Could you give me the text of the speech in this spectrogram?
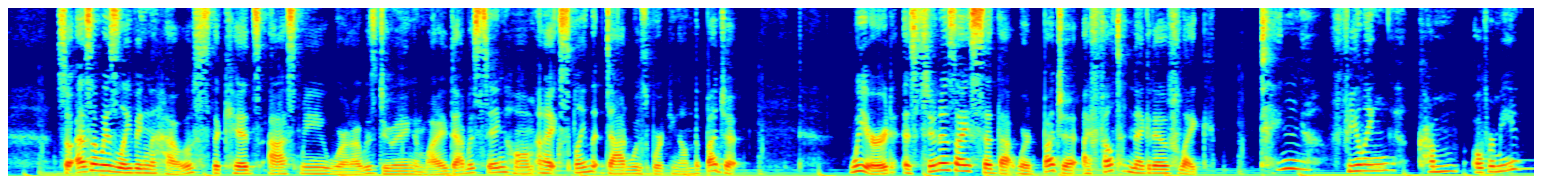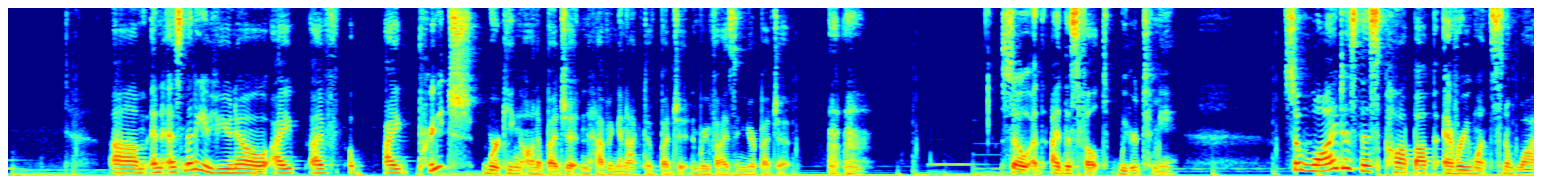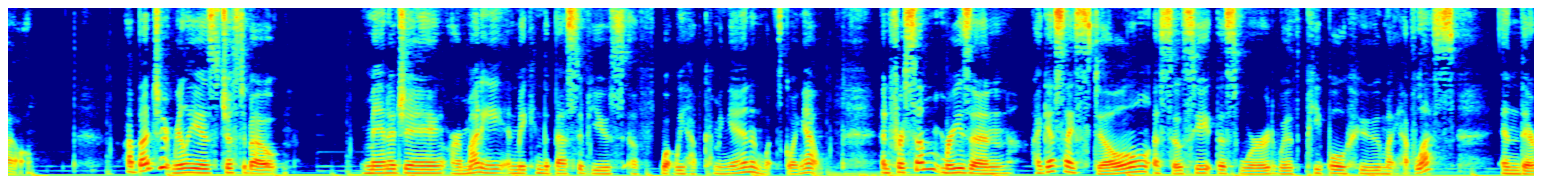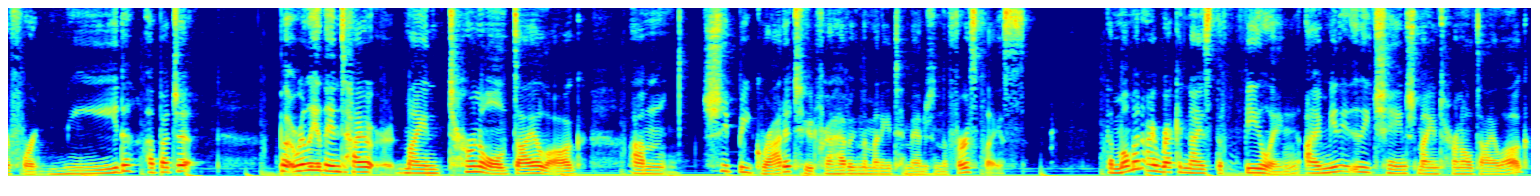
So, as I was leaving the house, the kids asked me what I was doing and why dad was staying home, and I explained that dad was working on the budget. Weird, as soon as I said that word budget, I felt a negative, like, ting feeling come over me. Um, and as many of you know, I, I've I preach working on a budget and having an active budget and revising your budget. So I, this felt weird to me. So, why does this pop up every once in a while? A budget really is just about managing our money and making the best of use of what we have coming in and what's going out. And for some reason, I guess I still associate this word with people who might have less and therefore need a budget. But really, the entire my internal dialogue um, should be gratitude for having the money to manage in the first place. The moment I recognized the feeling, I immediately changed my internal dialogue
